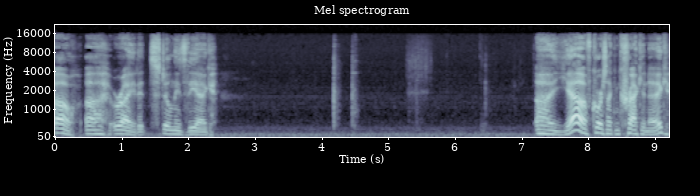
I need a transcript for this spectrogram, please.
Oh, uh, right, it still needs the egg. Uh, yeah, of course I can crack an egg.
